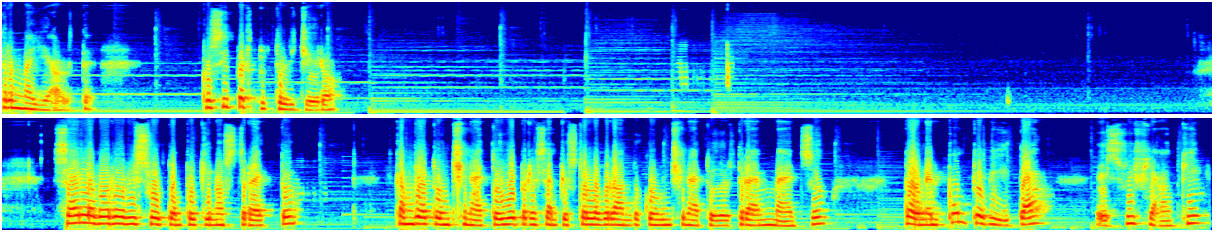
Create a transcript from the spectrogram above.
3 maglie alte. Così per tutto il giro se il lavoro risulta un pochino stretto cambiato uncinetto io per esempio sto lavorando con l'uncinetto del 3 e mezzo. Poi nel punto vita e sui fianchi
